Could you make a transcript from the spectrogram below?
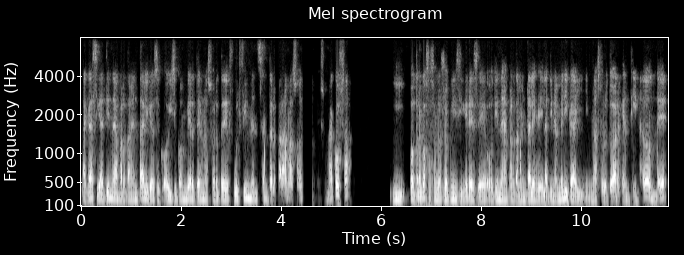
la clásica tienda departamental que hoy se convierte en una suerte de fulfillment center para Amazon es una cosa. Y otra cosa son los shopping, si querés, eh, o tiendas departamentales de Latinoamérica y más sobre todo Argentina, donde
